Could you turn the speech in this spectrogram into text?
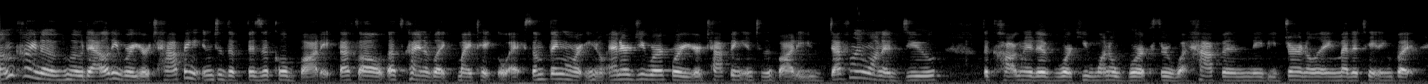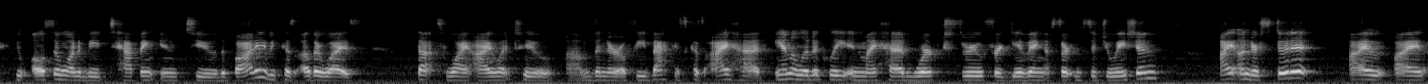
some kind of modality where you're tapping into the physical body. That's all. That's kind of like my takeaway. Something where, you know, energy work where you're tapping into the body. You definitely want to do the cognitive work. You want to work through what happened, maybe journaling, meditating, but you also want to be tapping into the body because otherwise, that's why I went to um, the neurofeedback, is because I had analytically in my head worked through forgiving a certain situation. I understood it I I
